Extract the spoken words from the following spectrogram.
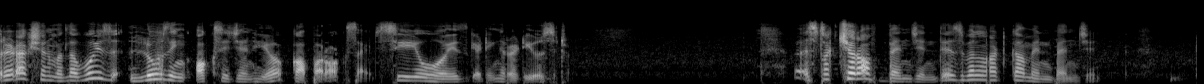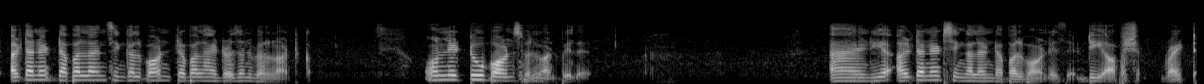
reduction matlab who is losing oxygen here? Copper oxide. CuO is getting reduced. Structure of benzene. This will not come in benzene. Alternate double and single bond double hydrogen will not come only two bonds will not be there. And here alternate single and double bond is there D option right?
